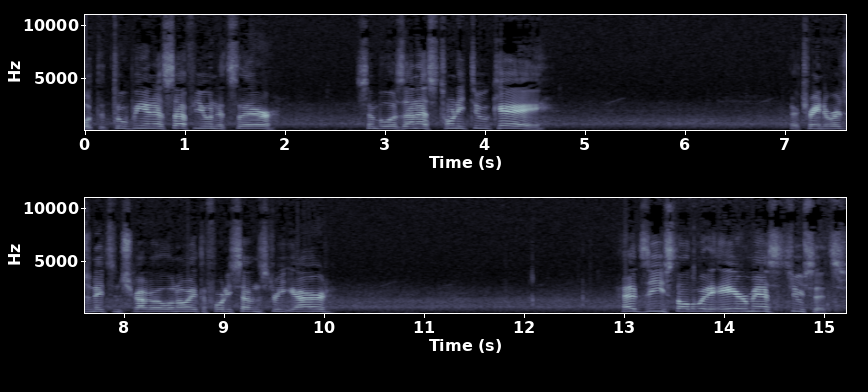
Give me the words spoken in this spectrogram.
with the two BNSF units there. Symbol is NS22K. That train originates in Chicago, Illinois at the 47th Street Yard. Heads east all the way to Ayer, Massachusetts.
